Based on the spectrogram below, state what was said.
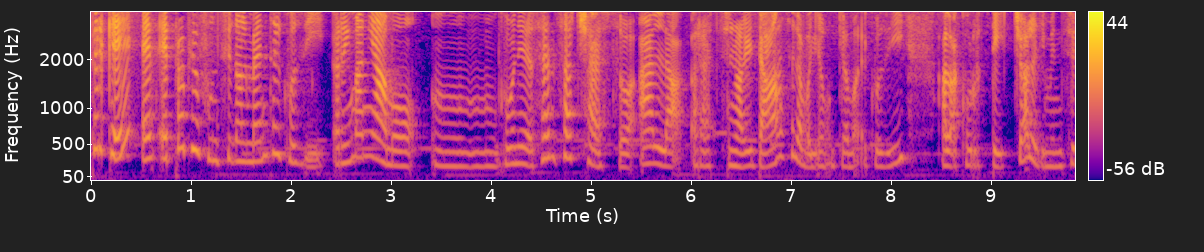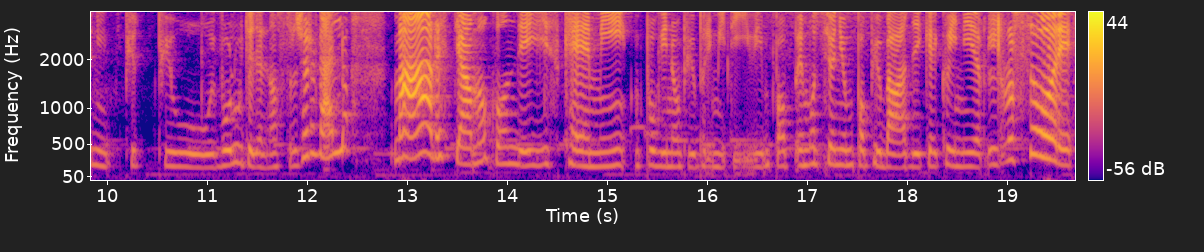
Perché è, è proprio funzionalmente così, rimaniamo um, come dire, senza accesso alla razionalità, se la vogliamo chiamare così, alla corteccia, alle dimensioni più, più evolute del nostro cervello, ma restiamo con degli schemi un pochino più primitivi, un po' emozioni un po' più basiche, quindi il rossore,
